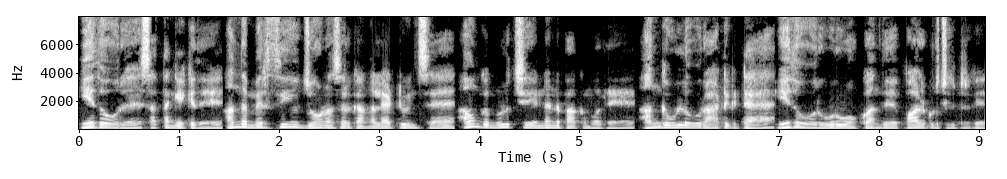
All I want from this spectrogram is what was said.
ஏதோ ஒரு சத்தம் கேக்குது. அந்த மெர்சியும் ஜோனஸ் இருக்காங்கல்ல ட்வின்ஸ் அவங்க முழிச்சு என்னன்னு பாக்கும்போது அங்க உள்ள ஒரு ஆட்டுக்கிட்ட ஏதோ ஒரு உருவம் உட்காந்து பால் குடிச்சுக்கிட்டு இருக்கு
